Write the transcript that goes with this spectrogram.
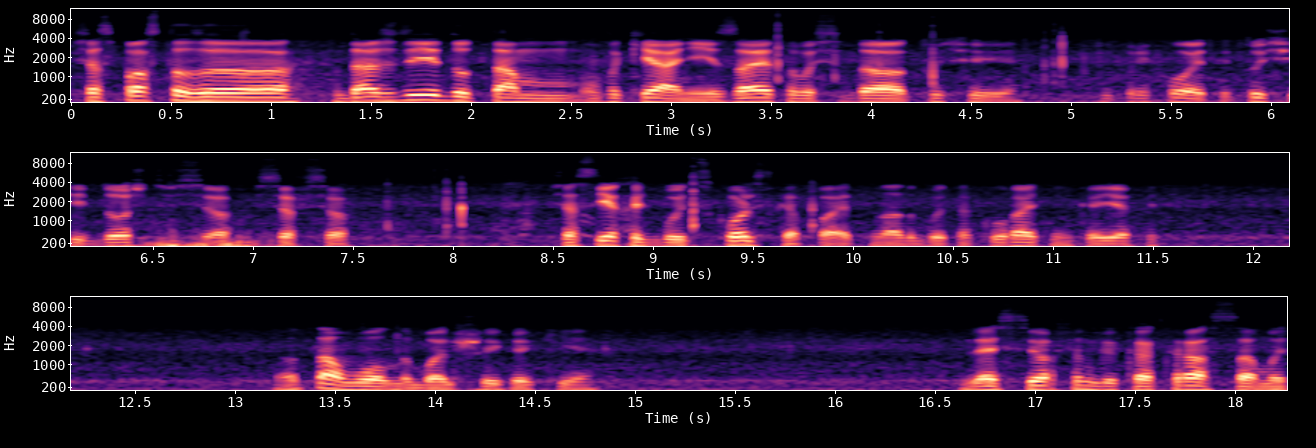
Сейчас просто дожди идут там в океане, из-за этого сюда тучи и приходит, и тучи, и дождь, все, все, все. Сейчас ехать будет скользко, поэтому надо будет аккуратненько ехать. Вот там волны большие какие. Для серфинга как раз самый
